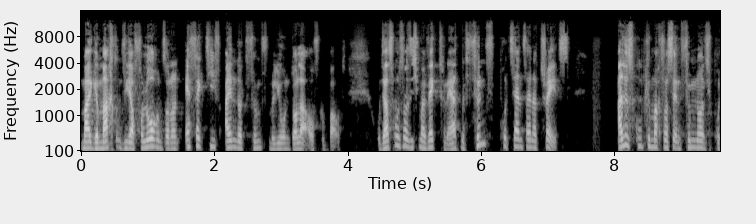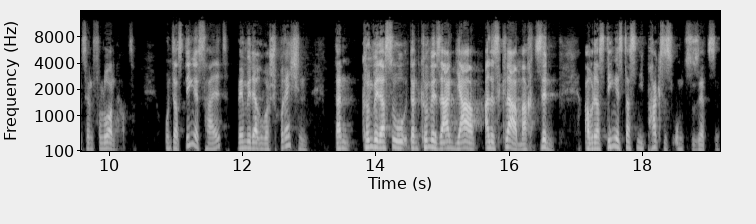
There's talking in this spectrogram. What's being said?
mal gemacht und wieder verloren, sondern effektiv 105 Millionen Dollar aufgebaut. Und das muss man sich mal wegtun. Er hat mit 5% seiner Trades alles gut gemacht, was er in 95% verloren hat. Und das Ding ist halt, wenn wir darüber sprechen, dann können wir das so, dann können wir sagen, ja, alles klar, macht Sinn. Aber das Ding ist, das in die Praxis umzusetzen.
